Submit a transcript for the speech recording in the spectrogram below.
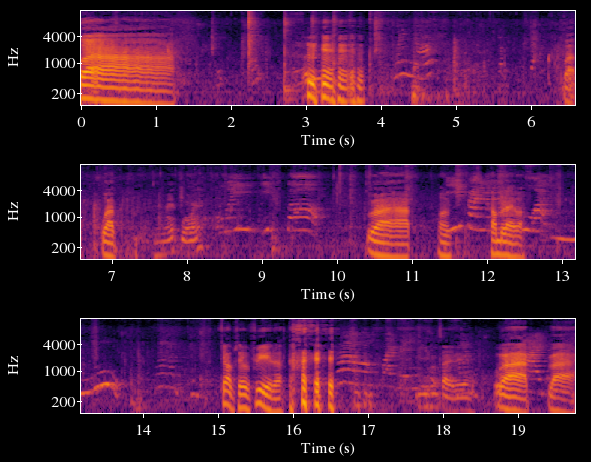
ว้ากวับกวับไหมกลัวไหมวาบเอาทำอะไรวะ ชอบเซลฟี่เหรอ มีคนใส่เลยวาบวาบ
